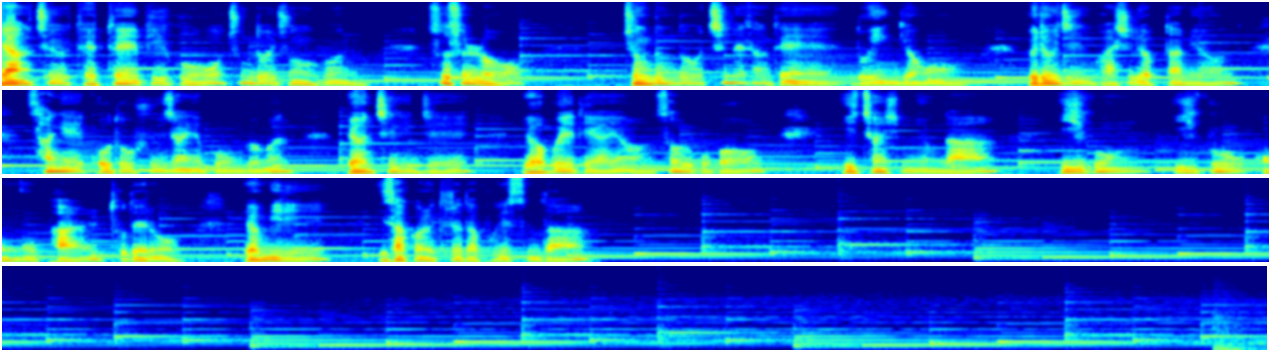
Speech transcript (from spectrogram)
양측 대퇴 비구 충돌 증후군 수술로 중등도 치매 상태에 놓인 경우 의료진 과실이 없다면 상해 고도 후유장애 보험금은 면책인지 여부에 대하여 서울고법 2016나 2029-058 토대로 면밀히 이 사건을 들여다보겠습니다.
